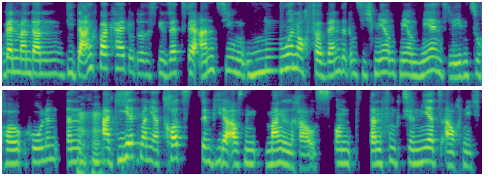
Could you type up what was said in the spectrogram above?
wenn man dann die Dankbarkeit oder das Gesetz der Anziehung nur noch verwendet, um sich mehr und mehr und mehr ins Leben zu holen, dann mhm. agiert man ja trotzdem wieder aus einem Mangel raus und dann funktioniert es auch nicht.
